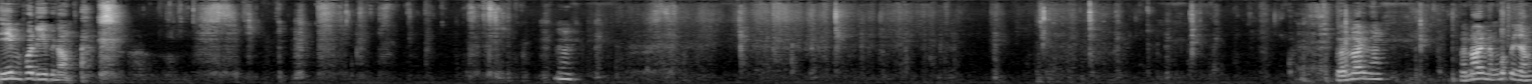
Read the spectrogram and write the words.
อิ่มพอดีพี่น้องอืมเหลือน้อยนึงเหลือน้อยนึงก็เป็นยัง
